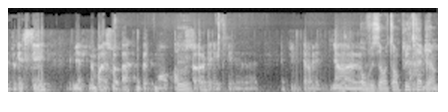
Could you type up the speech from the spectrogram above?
dresser eh bien, finalement, elle ne soit pas complètement hors hmm. sol et qu'elle euh, permette bien. Euh, On vous entend plus très bien.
